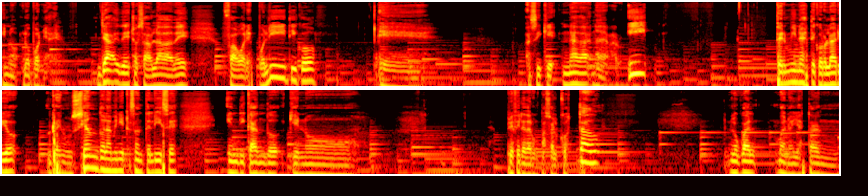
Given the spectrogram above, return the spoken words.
y no lo pone a él. Ya de hecho se hablaba de favores políticos, eh, así que nada, nada raro. Y termina este corolario renunciando a la ministra Santelice, indicando que no prefiere dar un paso al costado, lo cual, bueno, ya están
